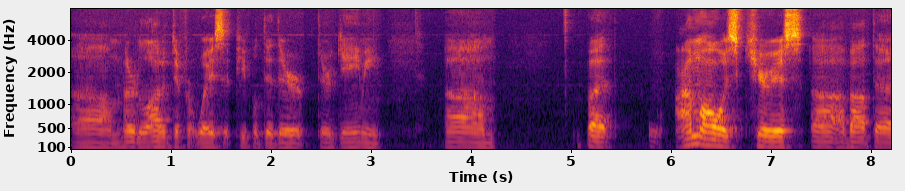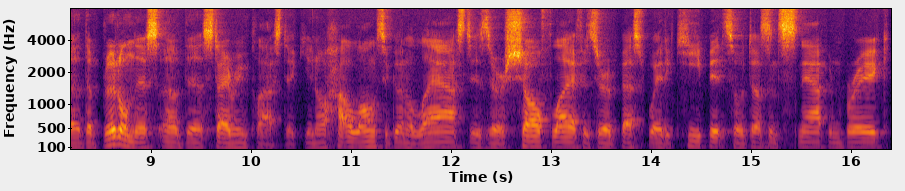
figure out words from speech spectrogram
Um, there are a lot of different ways that people did their their gaming, um, but I'm always curious uh, about the the brittleness of the styrene plastic. You know, how long is it going to last? Is there a shelf life? Is there a best way to keep it so it doesn't snap and break?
